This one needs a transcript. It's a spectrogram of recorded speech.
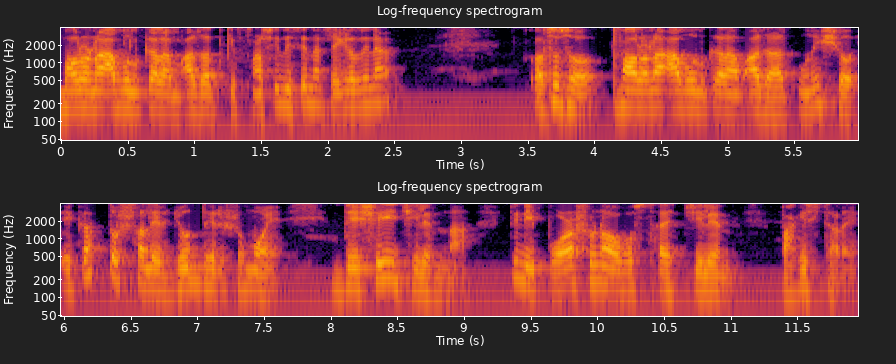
মাওলানা আবুল কালাম আজাদকে ফাঁসি দিছে না, শেখ হাসিনা? অথচ মাওলানা আবুল কালাম আজাদ উনিশশো একাত্তর সালের যুদ্ধের সময় দেশেই ছিলেন না, তিনি পড়াশোনা অবস্থায় ছিলেন পাকিস্তানে।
